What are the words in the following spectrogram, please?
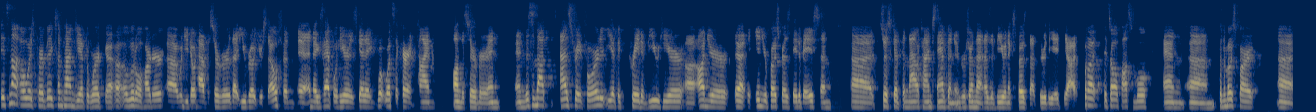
it's not always perfect. Sometimes you have to work a, a little harder uh, when you don't have a server that you wrote yourself. And, and an example here is getting what, what's the current time on the server. And and this is not as straightforward. You have to create a view here uh, on your uh, in your Postgres database and uh, just get the now timestamp and, and return that as a view and expose that through the API. But it's all possible. And um, for the most part, uh,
